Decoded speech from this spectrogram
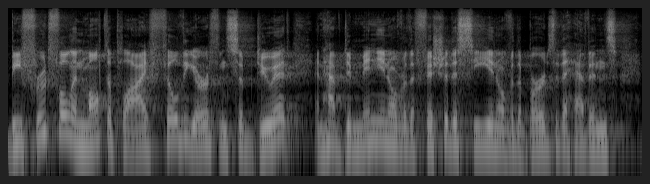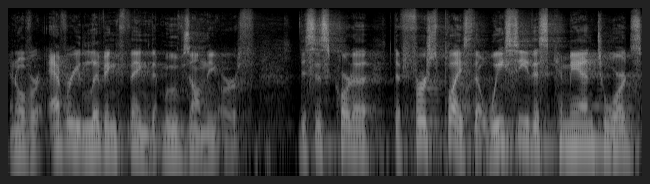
Be fruitful and multiply, fill the earth and subdue it, and have dominion over the fish of the sea and over the birds of the heavens and over every living thing that moves on the earth. This is sort of the first place that we see this command towards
